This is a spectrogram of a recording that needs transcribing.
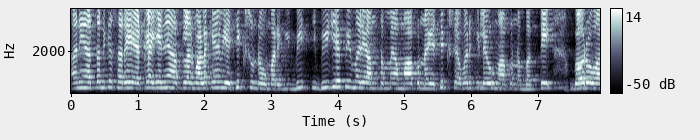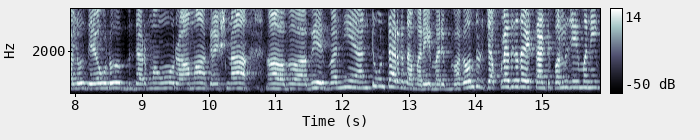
అని అతనికి సరే ఎట్లాగైనా అట్లా వాళ్ళకేమి ఎథిక్స్ ఉండవు. మరి బీ బీజేపీ మరి అంత మాకున్న ఎథిక్స్ ఎవరికి లేవు. మాకున్న భక్తి గౌరవాలు దేవుడు ధర్మము రామ కృష్ణ అవి ఇవన్నీ అంటూ ఉంటారు కదా మరి. మరి భగవంతుడు చెప్పలేదు కదా ఇట్లాంటి పనులు చేయమని.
